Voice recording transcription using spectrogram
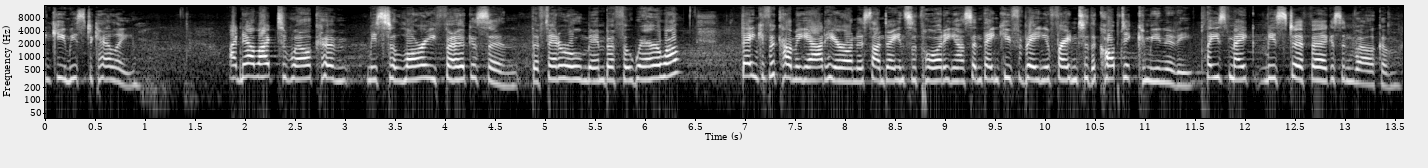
Thank you, Mr Kelly. I'd now like to welcome Mr Laurie Ferguson, the Federal Member for Werriwa. Thank you for coming out here on a Sunday and supporting us, and thank you for being a friend to the Coptic community. Please make Mr Ferguson welcome.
